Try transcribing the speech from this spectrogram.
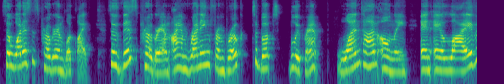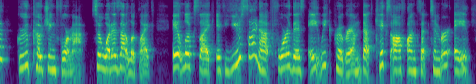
So, what does this program look like? So, this program I am running from broke to booked blueprint, one time only, in a live group coaching format. So, what does that look like? It looks like if you sign up for this eight week program that kicks off on September 8th,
